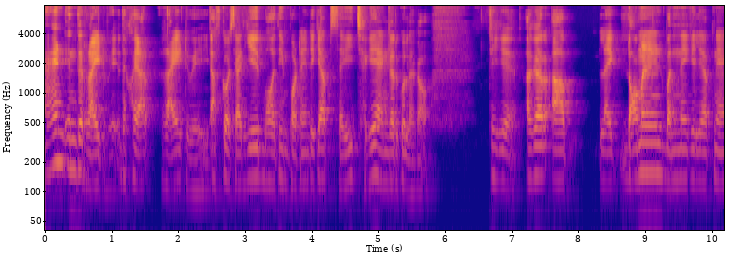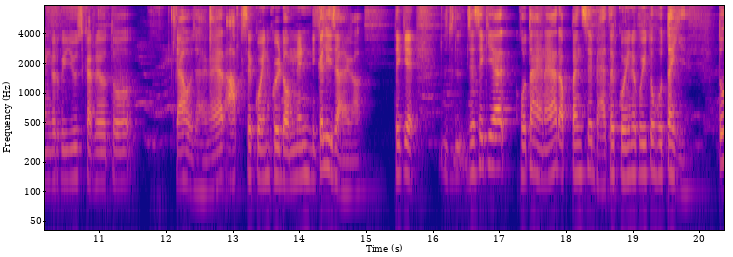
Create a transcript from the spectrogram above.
And in the right way देखो यार राइट वे ऑफकोर्स यार ये बहुत ही इंपॉर्टेंट है कि आप सही जगह एंगर को लगाओ। ठीक है? अगर आप लाइक like, डोमिनेंट बनने के लिए अपने एंगर को यूज़ कर रहे हो तो क्या हो जाएगा यार? आपसे कोई ना कोई डोमिनेंट निकल ही जाएगा। ठीक है? जैसे कि यार होता है ना यार, अपन से बेहतर कोई ना कोई तो होता ही है। तो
